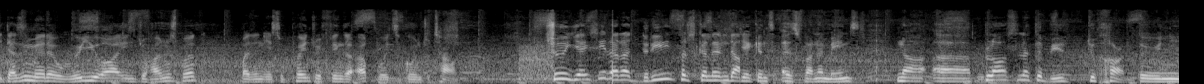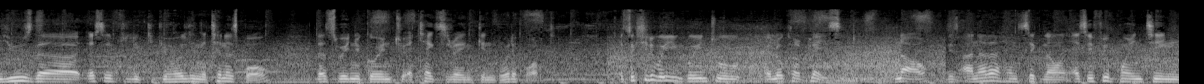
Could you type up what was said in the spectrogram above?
It doesn't matter where you are in Johannesburg, but then as you point your finger upwards, you go into town. So jy sê dat daar drie verskillende tekens is wanneer 'n mens na 'n uh, plaaslike buurt toe gaan. So when you use the as if you're holding a tennis ball, that's when you go into a taxi rank in Roodepoort. It's actually when you go into a local place. Now, there's another hand signal as if you're pointing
